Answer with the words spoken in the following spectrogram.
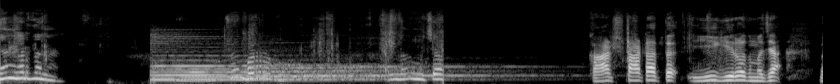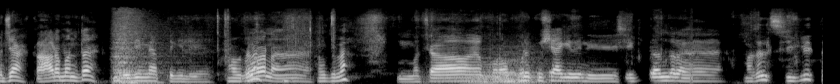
ಹೆಂಗ್ ಆಡ್ತಾನ ಬರ್ರು. ಮಚ್ಚ. ಕಾರ್ಡ್ ಸ್ಟಾರ್ಟ್ ಆತ. ಈಗ ಇರೋದ್ ಮಜಾ. ಮಜಾ ಕಾಡ ಬಂತ. ನಿಧಿ ಮ್ಯಾಪ್ ತೆಗಿಲಿ? ನೋಡೋಣ. ಹೌದಲ್ಲ? ಮಜಾ ಬರೋಬ್ಬರಿ ಖುಷಿ ಆಗಿದೀನಿ ಸಿಕ್ತಂದ್ರ ಮೊದಲ್ ಸಿಗ್ಲಿತ್ತ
